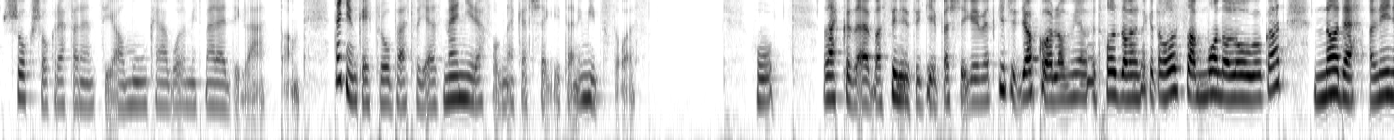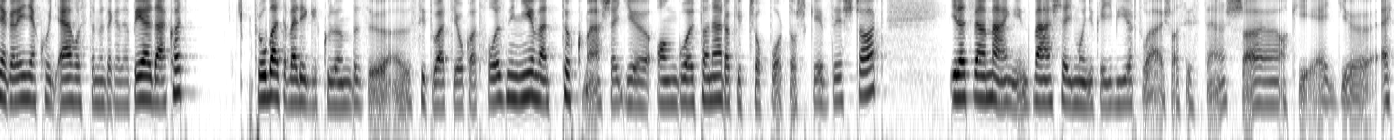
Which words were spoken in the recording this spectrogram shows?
sok-sok referencia a munkából, amit már eddig láttam. Tegyünk egy próbát, hogy ez mennyire fog neked segíteni. Mit szólsz? Hú, legközelebb a színészi képességeimet kicsit gyakorlom, mielőtt hozzam ezeket a hosszabb monológokat. Na de a lényeg a lényeg, hogy elhoztam ezeket a példákat, próbáltam eléggé különböző szituációkat hozni. Nyilván tök más egy angol tanár, aki csoportos képzést tart, illetve megint más egy mondjuk egy virtuális asszisztens, aki egy egy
